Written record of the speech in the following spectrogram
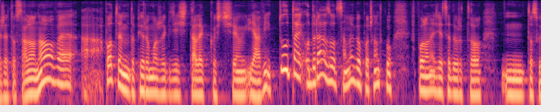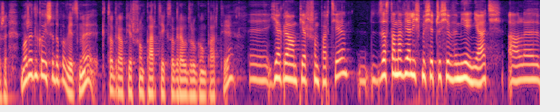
że to salonowe, a potem dopiero może gdzieś ta lekkość się jawi. Tutaj od razu, od samego początku w Polonezie Cedur to, mm, to słyszę. Może tylko jeszcze dopowiedzieć, powiedzmy, kto grał pierwszą partię, kto grał drugą partię? Y, ja grałam pierwszą partię. Zastanawialiśmy się, czy się wymieniać, ale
